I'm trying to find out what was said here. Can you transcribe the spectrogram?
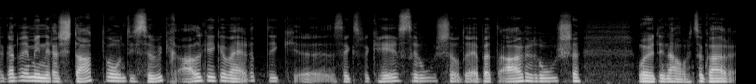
äh, gerade wenn man in einer Stadt wohnt, ist es wirklich allgegenwärtig, äh, sechs Verkehrsrauschen oder eben die Aare-Rauschen, wo ja dann auch sogar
